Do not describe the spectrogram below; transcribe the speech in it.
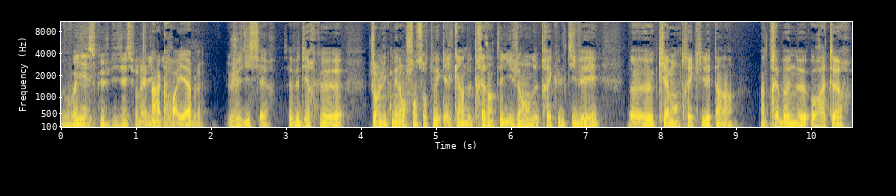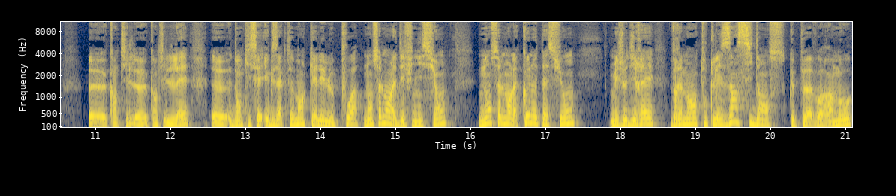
vous voyez ce que je disais sur la ligne incroyable judiciaire. Ça veut dire que Jean-Luc Mélenchon, surtout, est quelqu'un de très intelligent, de très cultivé, euh, qui a montré qu'il est un, un, très bon orateur euh, quand il euh, quand il l'est. Euh, donc il sait exactement quel est le poids, non seulement la définition, non seulement la connotation, mais je dirais vraiment toutes les incidences que peut avoir un mot,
